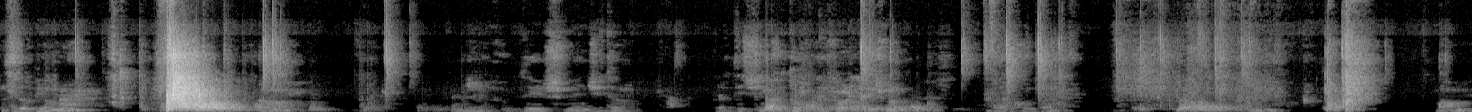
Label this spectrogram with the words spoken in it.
zrobiona. O. Kurde, już będzie to praktycznie gotowe. Folia już mam zakute. O.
